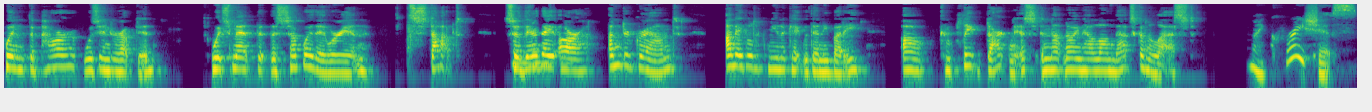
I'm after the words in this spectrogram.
when the power was interrupted, which meant that the subway they were in stopped. So there they are underground, unable to communicate with anybody, uh, complete darkness, and not knowing how long that's going to last. my gracious.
